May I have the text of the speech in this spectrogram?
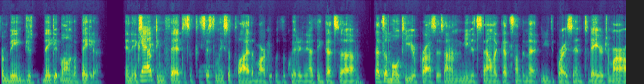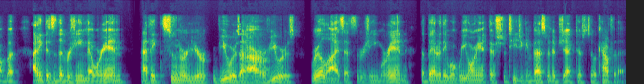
from being just naked long of beta and expecting yep. Fed to consistently supply the market with liquidity. And I think that's um that's a multi-year process. I don't mean it sound like that's something that you need to price in today or tomorrow, but I think this is the regime that we're in. And I think the sooner your viewers, and our viewers, realize that's the regime we're in, the better they will reorient their strategic investment objectives to account for that.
